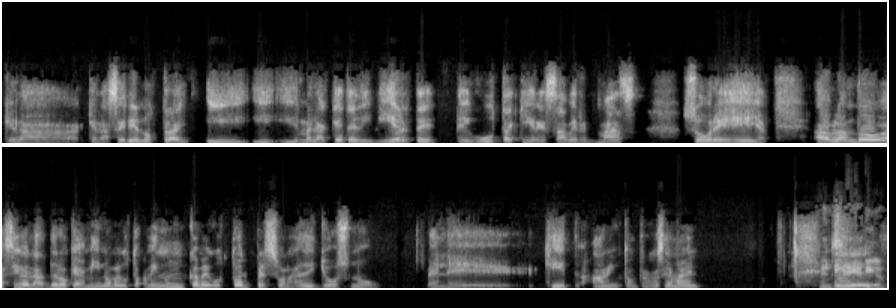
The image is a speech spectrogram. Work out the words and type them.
que la, que la serie nos trae y, y, y en verdad que te divierte, te gusta, quieres saber más sobre ella. Hablando así, ¿verdad? De lo que a mí no me gustó, a mí nunca me gustó el personaje de Jon Snow, el de Kit Harrington, creo que se llama él. ¿En Eh, serio?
